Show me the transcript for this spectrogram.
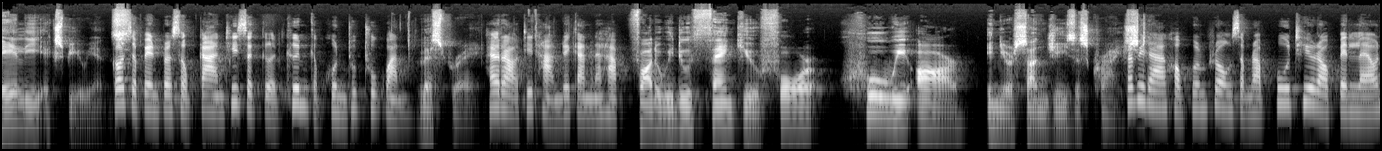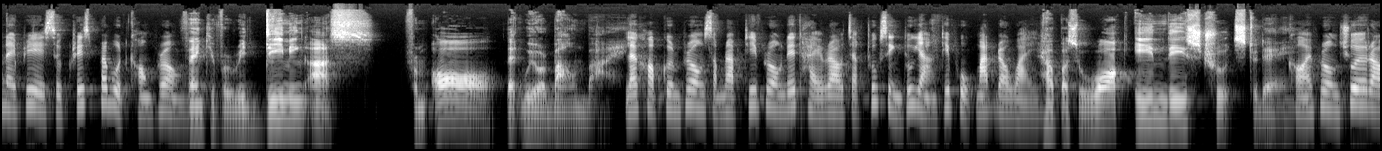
daily experience. ก็จะเป็นประสบการณ์ที่จะเกิดขึ้นกับคุณทุกๆวัน Let's pray. ให้เราที่ฐานด้วยกันนะครับ Father, we do thank you for who we are in your Son, Jesus พระ Christ. บิดาขอบคุณพระองค์สำหรับผู้ที่เราเป็นแล้วในพระเยซูคริสต์พระบุตรของพระองค์ Thank you for redeeming us from all that we are bound by. และขอบคุณพระองค์สำหรับที่พระองค์ได้ไถ่เราจากทุกสิ่งทุกอย่างที่ผูกมัดเราไว้ Help us to walk in these truths today. ขอให้พระองค์ช่วยเรา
